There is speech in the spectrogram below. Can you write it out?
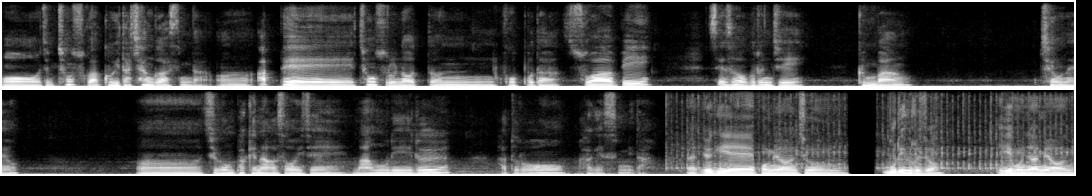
어, 지금 청수가 거의 다 찬 것 같습니다. 어, 앞에 청수를 넣었던 곳보다 수압이 세서 그런지 금방 채우네요. 어, 지금 밖에 나가서 이제 마무리를 하도록 하겠습니다. 네, 여기에 보면 지금 물이 흐르죠. 이게 뭐냐면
